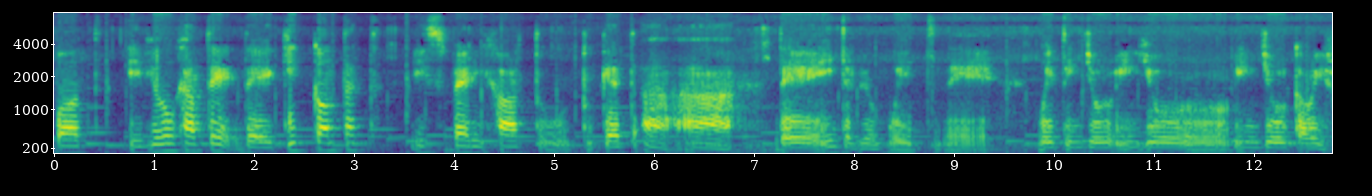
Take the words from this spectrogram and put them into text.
but if you don't have the, the key contact, it's very hard to, to get uh, uh, the interview with the with in your in your in your career.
